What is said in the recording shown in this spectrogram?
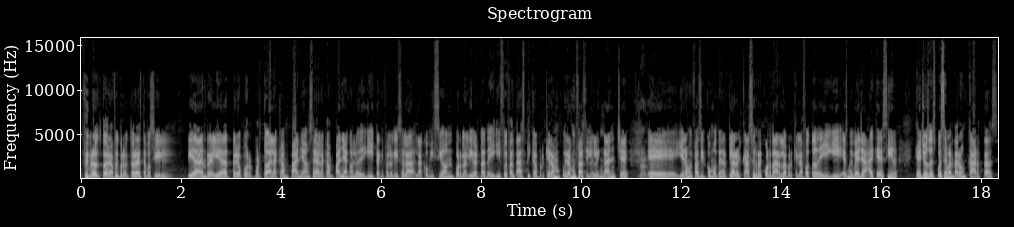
Fui productora, fui productora de esta posibilidad en realidad, pero por, por toda la campaña, o sea, la campaña con lo de Higuita, que fue lo que hizo la, la Comisión por la Libertad de Iggy, fue fantástica, porque era, era muy fácil el enganche Claro. eh, y era muy fácil como tener claro el caso y recordarla, porque la foto de Iggy es muy bella. Hay que decir que ellos después se mandaron cartas,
